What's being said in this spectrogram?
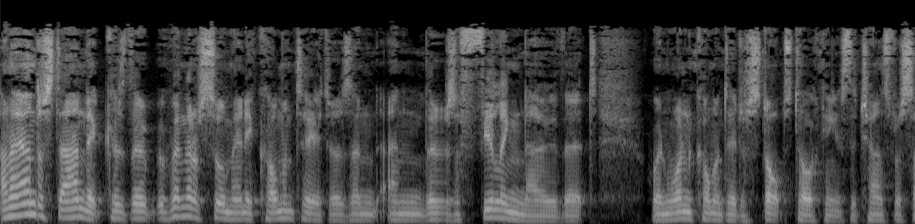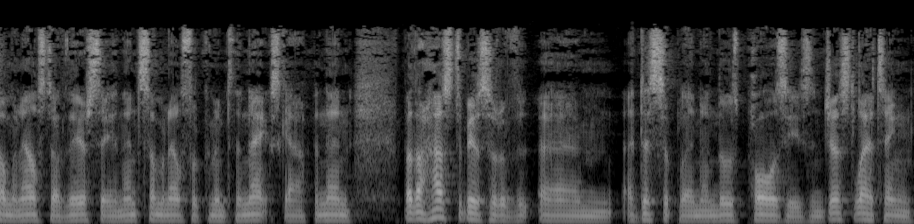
and I understand it because when there are so many commentators, and and there's a feeling now that when one commentator stops talking, it's the chance for someone else to have their say, and then someone else will come into the next gap, and then, but there has to be a sort of um, a discipline and those pauses, and just letting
